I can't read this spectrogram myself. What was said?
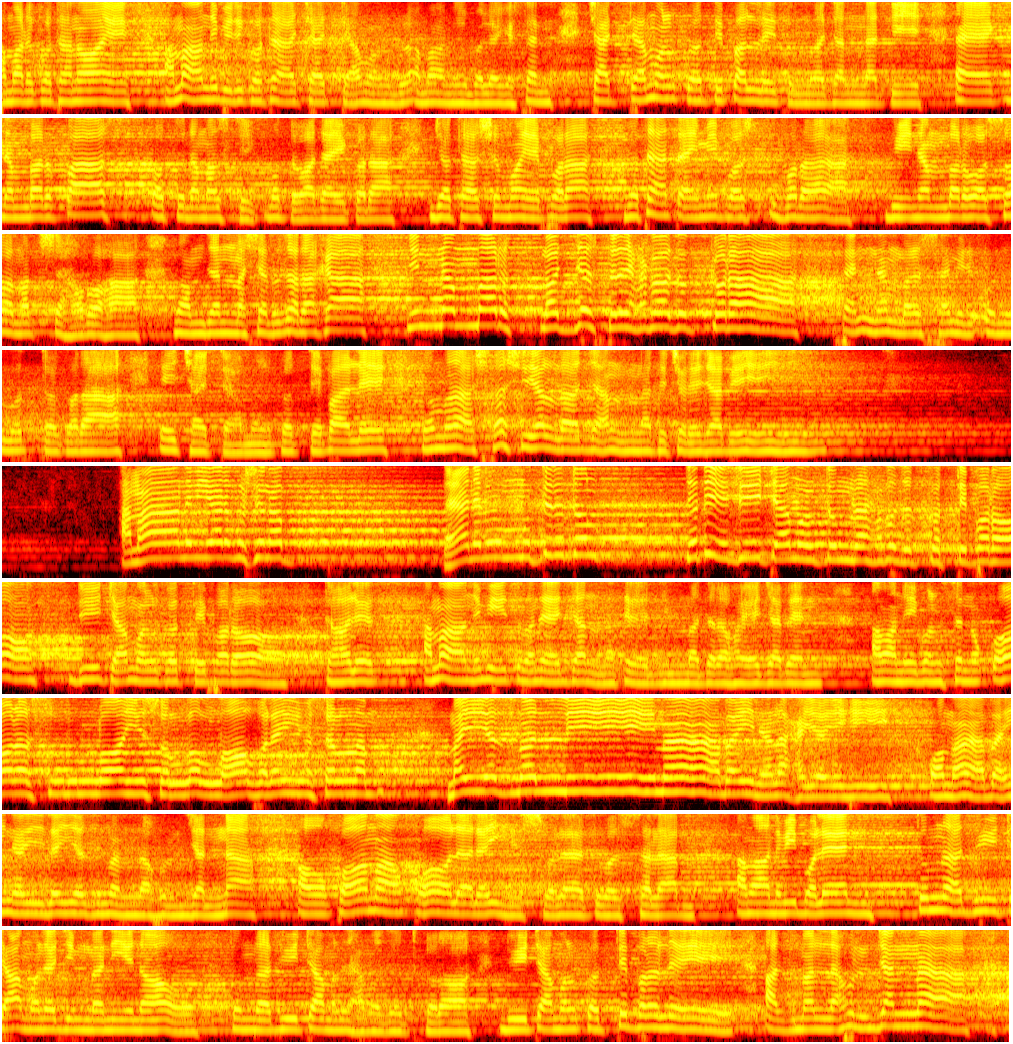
আমার কথা নয়, আমার নবীর কথা চারটে আমল, আমার নবী বলে গেছেন, চারটে আমল করতে পারলে তোমরা জান্নাতি। এক নম্বর পাঁচ, অত নামাজ ঠিক মতো আদায় করা, যথা সময়ে পড়া, যথা টাইমে পড়া। দুই নম্বর অসমাত শাহরহা, রমজান মাসে রোজা রাখা। তিন নম্বর লজ্জাস্তরে হেফাজত করা, চার নম্বর স্বামীর অনুগত্য করা, এই চারটা আমল করতে পারলে তোমরা আল্লাহ জান্নাতে চলে যাবে। আমার নবী আর ঘোষণা দল, যদি দুইটা আমল তোমরা হেফাজত করতে পারো, দুইটা আমল করতে পারো তাহলে আমার নবী তোমাদের জান্নাতের জিম্মাদার হয়ে যাবেন। আমার নবী বলছেন রাসূলুল্লাহ সাল্লাল্লাহু আলাইহি ওয়াসাল্লাম মাই ইয়াজমান লি মা বাইনা লাহইহি ওয়া মা বাইনা রিলাই ইয়াজমান লাহুল জান্নাহ। আও কামা ক্বালা আলাইহি সালাতু ওয়াসসালাম। আমার নবী বলেন, তোমরা দুইটা আমলে জিম্মা নিয়ে নাও, তোমরা দুইটা আমলে হেফাজত করো, দুইটা আমল করতে পারলে আজমাল্লাহুল জান্না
